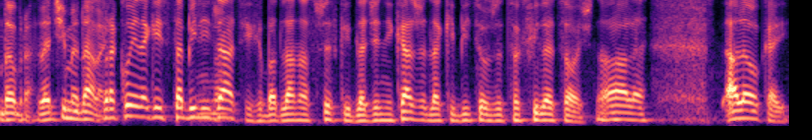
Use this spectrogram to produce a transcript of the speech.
dobra, lecimy dalej. Brakuje takiej stabilizacji chyba dla nas wszystkich, dla dziennikarzy, dla kibiców, że co chwilę coś, no ale, ale okej.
